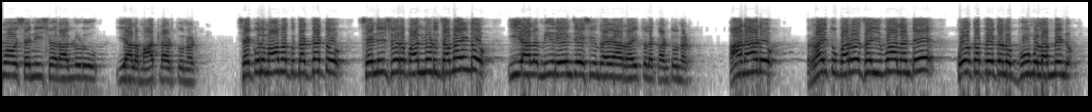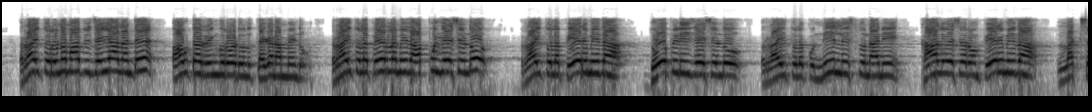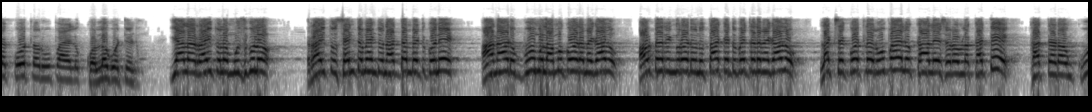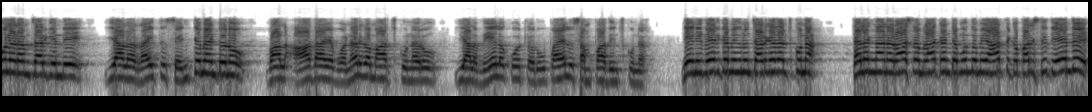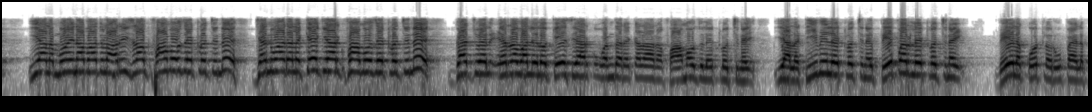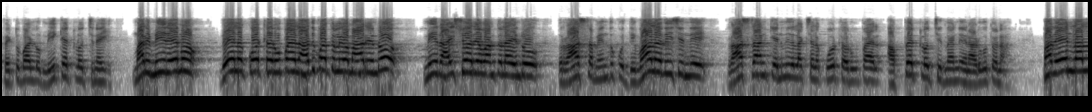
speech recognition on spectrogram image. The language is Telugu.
ఏమో శనీశ్వర అల్లుడు ఇవాళ మాట్లాడుతున్నాడు. శకుని మామకు తగ్గట్టు శనీశ్వరపు అల్లుడు జమైండు. ఇవాళ మీరేం చేసిండ్రయ్యా? రైతులకు అంటున్నాడు. ఆనాడు రైతు భరోసా ఇవ్వాలంటే కోకపేటలో భూములు అమ్మిండు. రైతు రుణమాఫీ చెయ్యాలంటే ఔటర్ రింగ్ రోడ్డును తెగనమ్మిండు. రైతుల పేర్ల మీద అప్పులు చేసిండు. రైతుల పేరు మీద దోపిడీ చేసిండు. రైతులకు నీళ్ళు ఇస్తున్నాని కాళేశ్వరం పేరు మీద లక్ష కోట్ల రూపాయలు కొల్లగొట్టిండు. ఇలా రైతుల ముసుగులో రైతు సెంటిమెంట్ను అడ్డం పెట్టుకొని ఆనాడు భూములు అమ్ముకోవడమే కాదు ఔటర్ రింగ్ రోడ్డును తాకట్టు పెట్టడమే కాదు లక్ష కోట్ల రూపాయలు కాళేశ్వరంలో కట్టి కట్టడం కూలడం జరిగింది. ఇవాళ రైతు సెంటిమెంటును వాళ్ళ ఆదాయ వనరుగా మార్చుకున్నారు. ఇవాళ వేల కోట్ల రూపాయలు సంపాదించుకున్నారు. నేను ఈ వేదిక మీద నుంచి అడగదలుచుకున్నా తెలంగాణ రాష్ట్రం రాకంటే ముందు మీ ఆర్థిక పరిస్థితి ఏంది? ఇవాళ మోయినాబాద్లో హరీష్ రావు ఫామ్ హౌస్ ఎట్లొచ్చింది? జన్వాడల కేకేఆర్కు ఫామ్ హౌస్ ఎట్లొచ్చింది? గజ్వేల్ ఎర్రవల్లిలో కేసీఆర్కు వంద ఎకరాల ఫామ్ హౌజులు ఎట్లొచ్చినాయి? ఇవాళ టీవీలు ఎట్లొచ్చినాయి? పేపర్లు ఎట్లొచ్చినాయి? వేల కోట్ల రూపాయల పెట్టుబడులు మీకెట్లొచ్చినాయి? మరి మీరేమో వేల కోట్ల రూపాయల అధిపతులుగా మారిండ్రు. మీరు ఐశ్వర్యవంతులైనరు రాష్ట్రం ఎందుకు దివాలా తీసింది రాష్ట్రానికి ఎనిమిది లక్షల కోట్ల రూపాయలు అప్పెట్లొచ్చిందని నేను అడుగుతున్నా. పదేళ్ళ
